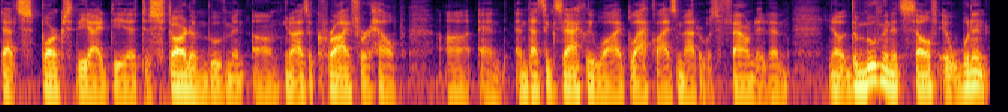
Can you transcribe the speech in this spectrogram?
that sparks the idea to start a movement, um, you know, as a cry for help, uh, and and that's exactly why Black Lives Matter was founded. And you know, the movement itself it wouldn't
